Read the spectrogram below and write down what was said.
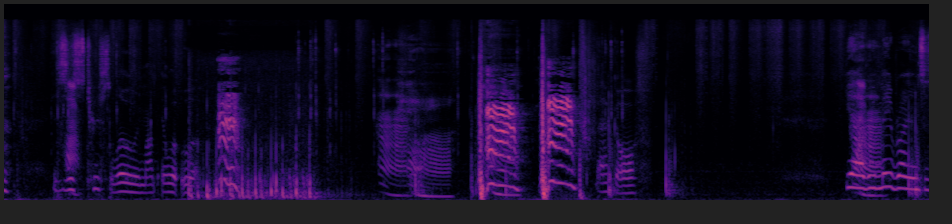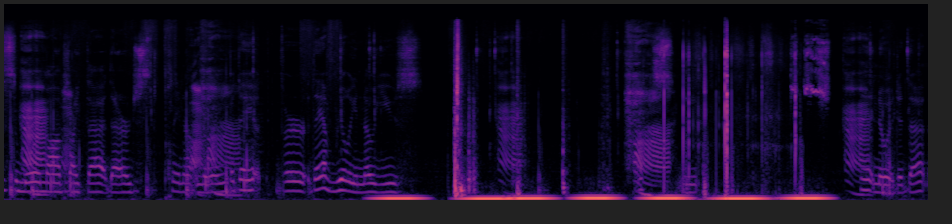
it's just too slow in my. Uh, uh. Back off. Yeah, we may run into some more mobs like that that are just plain out annoying, but they they're, they have really no use. I didn't know it did that.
